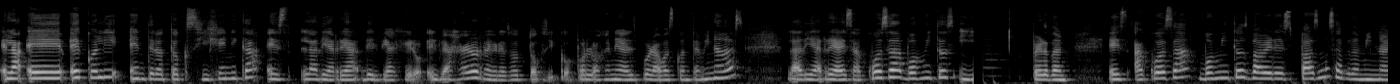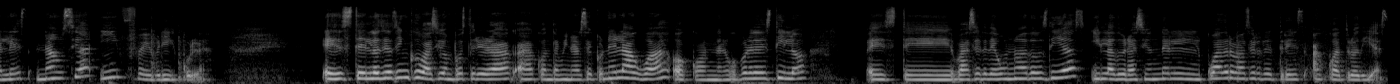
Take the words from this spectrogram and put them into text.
La eh, E. coli enterotoxigénica es la diarrea del viajero. El viajero regresó tóxico, por lo general es por aguas contaminadas. La diarrea es acuosa, vómitos y... Perdón, es acuosa, vómitos, va a haber espasmos abdominales, náusea y febrícula. Este, los días de incubación posterior a, a contaminarse con el agua o con algo por el estilo este va a ser de 1 a 2 días y la duración del cuadro va a ser de 3 a 4 días.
